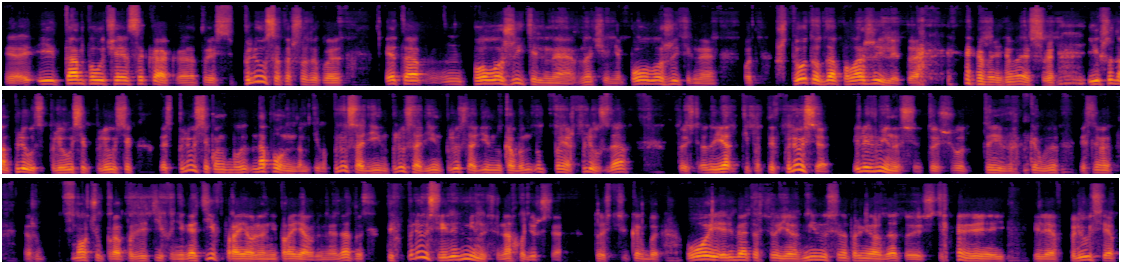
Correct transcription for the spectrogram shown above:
Э, и там получается как? То есть плюс это что такое? Это положительное значение, положительное. Вот что туда положили-то, понимаешь? И что там плюс, плюсик, плюсик. То есть плюсик, он наполнен там типа плюс один, плюс один, плюс один, ну как бы, ну понимаешь, плюс, да? То есть я, типа, ты в плюсе или в минусе? То есть вот ты, как бы, если я молчу про позитив и негатив, проявленное, непроявленное, да, то есть ты в плюсе или в минусе находишься? То есть, как бы, ой, ребята, все, я в минусе, например, да, то есть, или я в плюсе.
